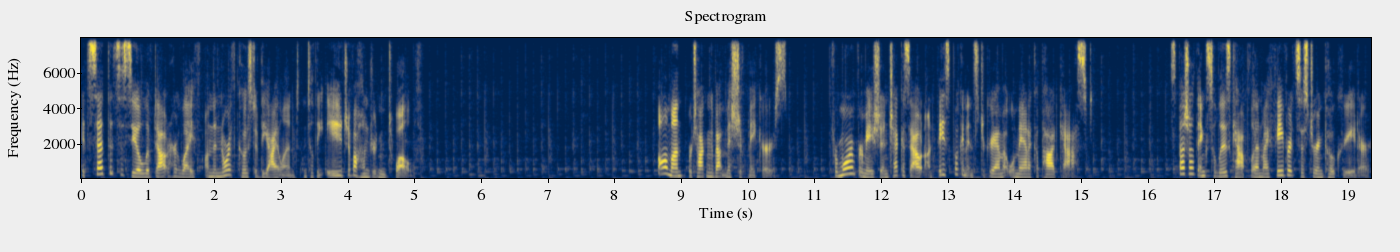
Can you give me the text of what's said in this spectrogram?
It's said that Cecile lived out her life on the north coast of the island until the age of 112. All month, we're talking about mischief makers. For more information, check us out on Facebook and Instagram at Womanica Podcast. Special thanks to Liz Kaplan, my favorite sister and co creator.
